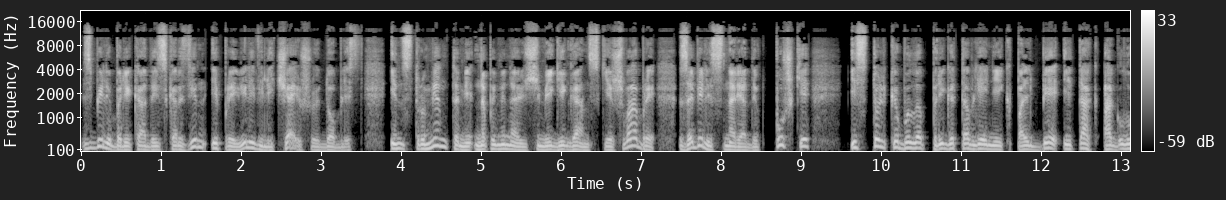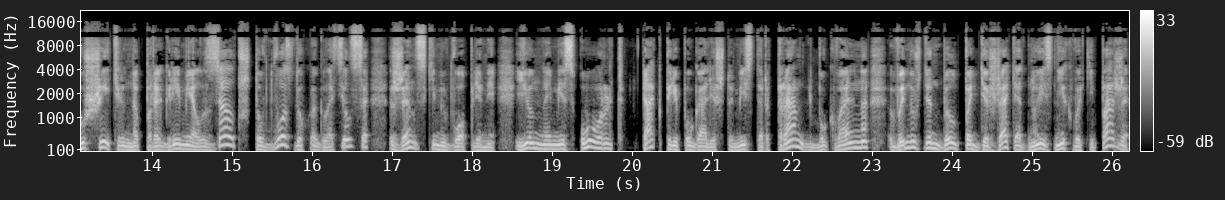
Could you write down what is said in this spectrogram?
Сбили баррикады из корзин и проявили величайшую доблесть. Инструментами, напоминающими гигантские швабры, забили снаряды в пушки, и столько было приготовлений к пальбе, и так оглушительно прогремел залп, что воздух огласился женскими воплями. Юная мисс Уорлд так перепугали, что мистер Трант буквально вынужден был поддержать одну из них в экипаже,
